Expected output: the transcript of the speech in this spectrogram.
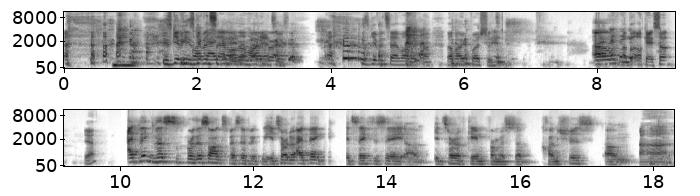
he's giving he's Like, giving Sam all the hard remember. answers. he's giving Sam all the, the hard questions. Um, I but okay, so yeah, I think this for this song specifically, it's sort of I think it's safe to say um, it sort of came from a subconscious um, Ah.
